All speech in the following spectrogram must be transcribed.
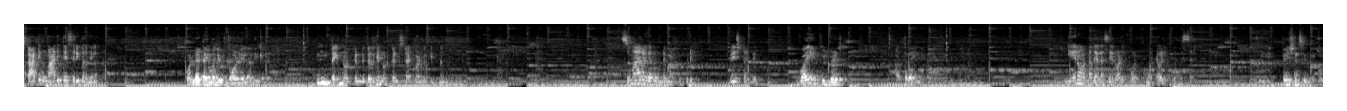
ಸ್ಟಾರ್ಟಿಂಗ್ ಮಾಡಿದ್ದೆ ಸರಿ ಬರೋದಿಲ್ಲ. ಒಳ್ಳೆ ಟೈಮಲ್ಲಿ ಇವ್ರು ತೊಗೊಂಡಿಲ್ಲ ಅದಕ್ಕೆ. ಟೈಮ್ ನೋಡ್ಕೊಂಡು ಗಳಿಗೆ ನೋಡ್ಕೊಂಡು ಸ್ಟಾರ್ಟ್ ಮಾಡ್ಬೇಕಿತ್ತು ನಾನು ಸುಮಾರಾಗಾರು ಉಂಡೆ ಮಾಡ್ಕೊಬಿಡಿ ವೇಸ್ಟ್ ಆಗಿದೆ ವೈ ಇಟ್ ವಿಲ್ ವೇಸ್ಟ್ ಆ ಥರ ಏನಿಲ್ಲ ಏನೋ ಎಲ್ಲ ಸೇರಿ ಒಳಗೆ ಹೊಟ್ಟೆ ಒಳಗೆ ಹೋಗುತ್ತೆ ಸರ್. ಪೇಷನ್ಸ್ ಇರಬೇಕು.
